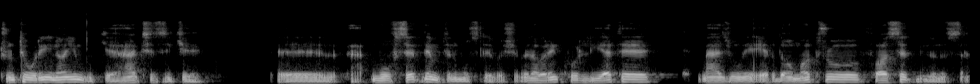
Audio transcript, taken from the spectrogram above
چون توری اینا این بود که هر چیزی که مفسد نمی‌تونه مسلح باشه. بنابراین کلیت مجموعه اقدامات رو فاسد می‌دونستن.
